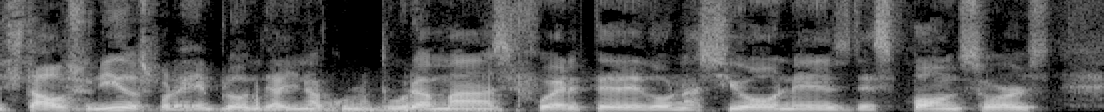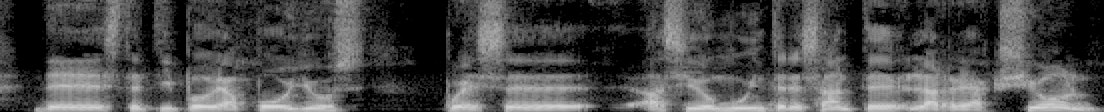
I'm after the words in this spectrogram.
Estados Unidos, por ejemplo, donde hay una cultura más fuerte de donaciones, de sponsors, de este tipo de apoyos, pues eh, ha sido muy interesante la reacción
